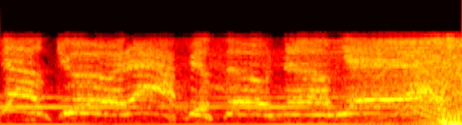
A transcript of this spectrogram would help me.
so good, I feel so numb, yeah.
